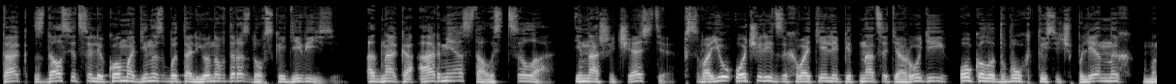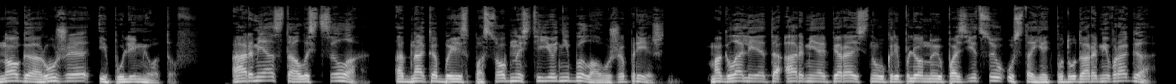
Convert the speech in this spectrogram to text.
Так сдался целиком один из батальонов Дроздовской дивизии. Однако армия осталась цела, и наши части, в свою очередь, захватили 15 орудий, около 2000 пленных, много оружия и пулеметов. Армия осталась цела, однако боеспособность ее не была уже прежней. Могла ли эта армия, опираясь на укрепленную позицию, устоять под ударами врага?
